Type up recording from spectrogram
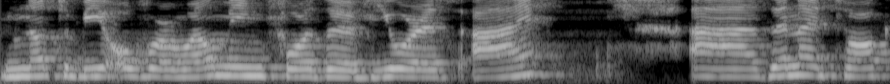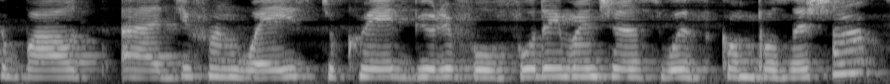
not to be overwhelming for the viewer's eye. Uh, then I talk about uh, different ways to create beautiful food images with composition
